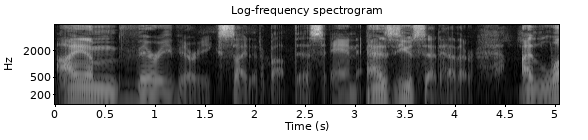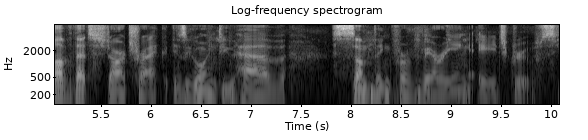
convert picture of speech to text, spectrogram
I am very, very excited about this. And as you said, Heather, I love that Star Trek is going to have something for varying age groups.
